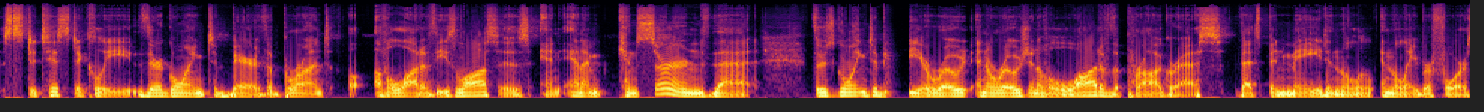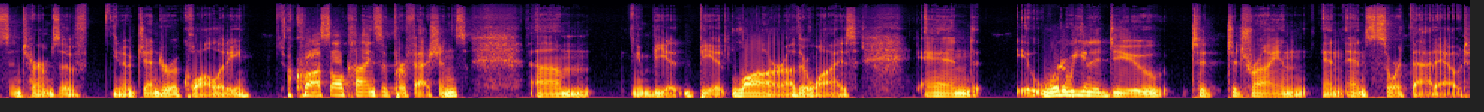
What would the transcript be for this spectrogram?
statistically, they're going to bear the brunt of a lot of these losses. And and I'm concerned that there's going to be ero- an erosion of a lot of the progress that's been made in the in the labor force in terms of you know gender equality across all kinds of professions. Um, be it be it law or otherwise. And what are we going to do to to try and and and sort that out?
